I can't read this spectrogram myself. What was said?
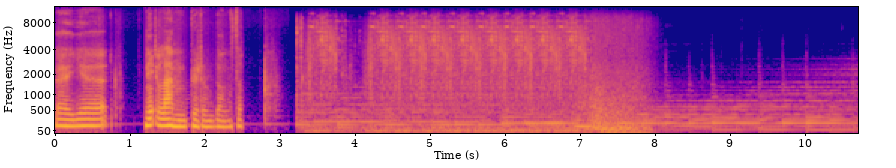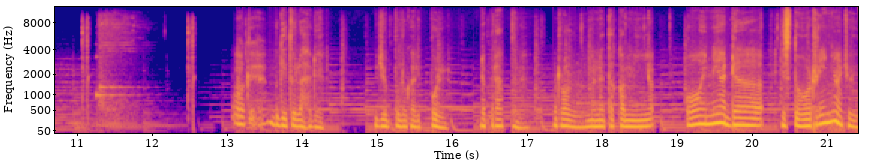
kayak nek lampir bangsat Oke, begitulah dia. 70 kali pull. Dapat apa nih? Roll Maneta Kamiya. Oh, ini ada historinya cuy.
